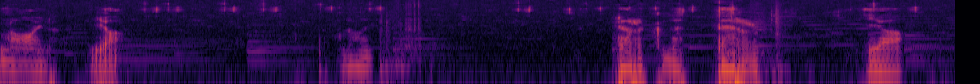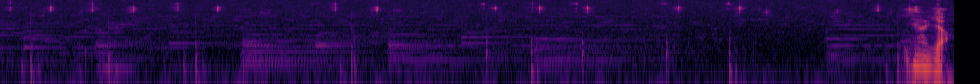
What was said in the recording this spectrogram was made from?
Noin. Ja... Noin. Dark Matter. Ja... Ja, ja.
